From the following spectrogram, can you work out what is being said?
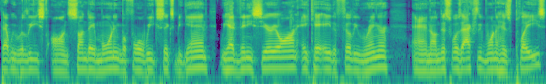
that we released on Sunday morning before Week Six began. We had Vinny Serio on, aka the Philly Ringer, and um, this was actually one of his plays.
